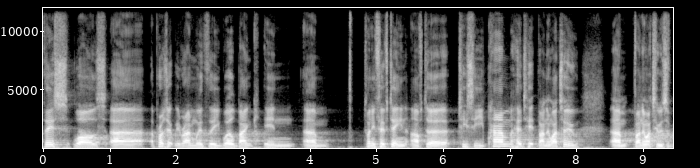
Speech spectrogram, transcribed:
This was uh, a project we ran with the World Bank in um, 2015 after TC-PAM had hit Vanuatu. Um, Vanuatu is a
